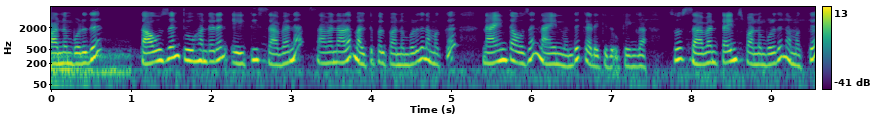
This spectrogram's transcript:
பண்ணும் பொழுது thousand two hundred and eighty செவனை செவனால் மல்டிபிள் பண்ணும்பொழுது நமக்கு நைன் தௌசண்ட் நைன் வந்து கிடைக்குது ஓகேங்களா ஸோ செவன் டைம்ஸ் பண்ணும்பொழுது நமக்கு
